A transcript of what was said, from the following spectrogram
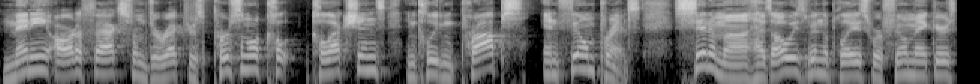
many artifacts from directors' personal co- collections, including props and film prints. Cinema has always been the place where filmmakers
